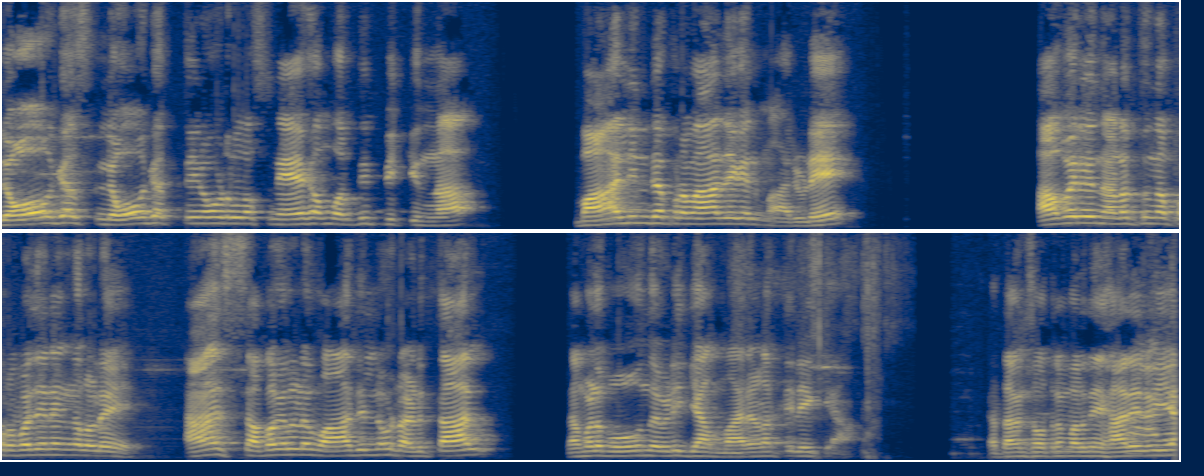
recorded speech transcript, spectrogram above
ലോക ലോകത്തിനോടുള്ള സ്നേഹം വർദ്ധിപ്പിക്കുന്ന ബാലിന്റെ പ്രവാചകന്മാരുടെ അവർ നടത്തുന്ന പ്രവചനങ്ങളുടെ ആ സഭകളുടെ വാതിലിനോടടുത്താൽ നമ്മൾ പോകുന്ന എവിടേക്കാ? മരണത്തിലേക്കാ. കർത്താവിൻ സ്വത്രം പറഞ്ഞേ. ഹാലേലുയ്യ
